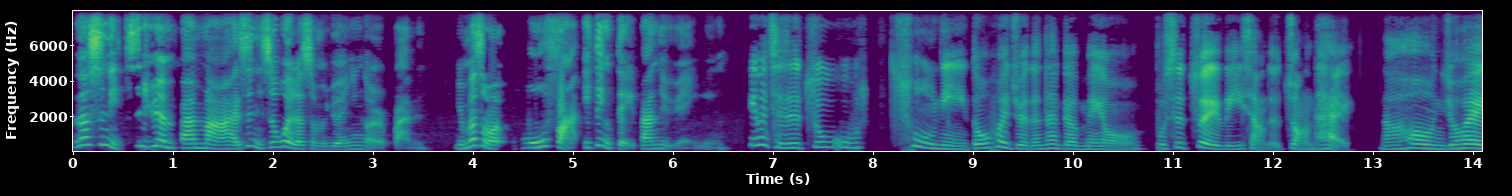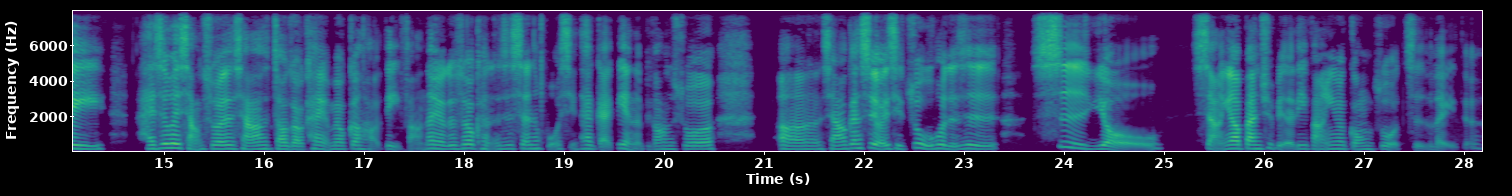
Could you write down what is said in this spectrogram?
那是你自愿搬吗？还是你是为了什么原因而搬？有没有什么无法一定得搬的原因？因为其实租屋处你都会觉得那个没有不是最理想的状态，然后你就会还是会想说想要找找看有没有更好的地方。那有的时候可能是生活形态改变了，比方说，嗯、呃，想要跟室友一起住，或者是室友想要搬去别的地方，因为工作之类的，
